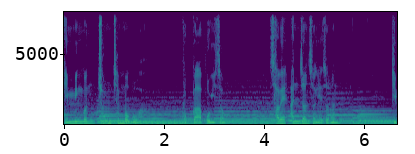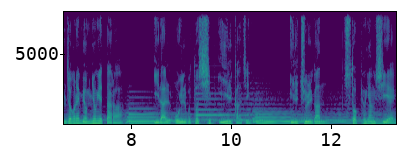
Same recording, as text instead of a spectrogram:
인민군 총참모부와 국가보위성 사회안전성에서는 김정은의 명령에 따라 이달 5일부터 12일까지 일주일간 수도 평양시에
